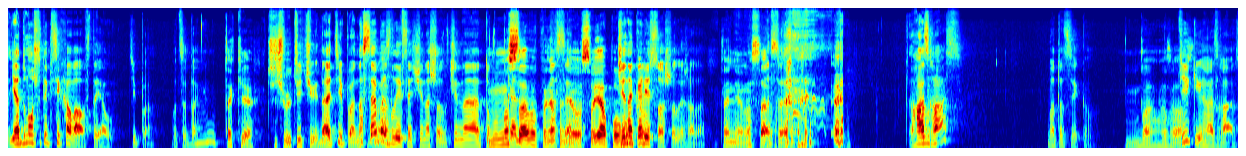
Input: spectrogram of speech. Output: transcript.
Я думав, що ти психовав, стояв. Типа, оце так. Ну, таке, чуть-чуть. Чуть-чуть, да? Типа, на себе Да. злився чи на що? Чи на ту Ну, на себе, понятне діло, своя помилка. Чи на колесо, що лежало? Та ні, на себе. Газ-газ? Мотоцикл. Ну, да, газ-газ. Тільки газ-газ.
